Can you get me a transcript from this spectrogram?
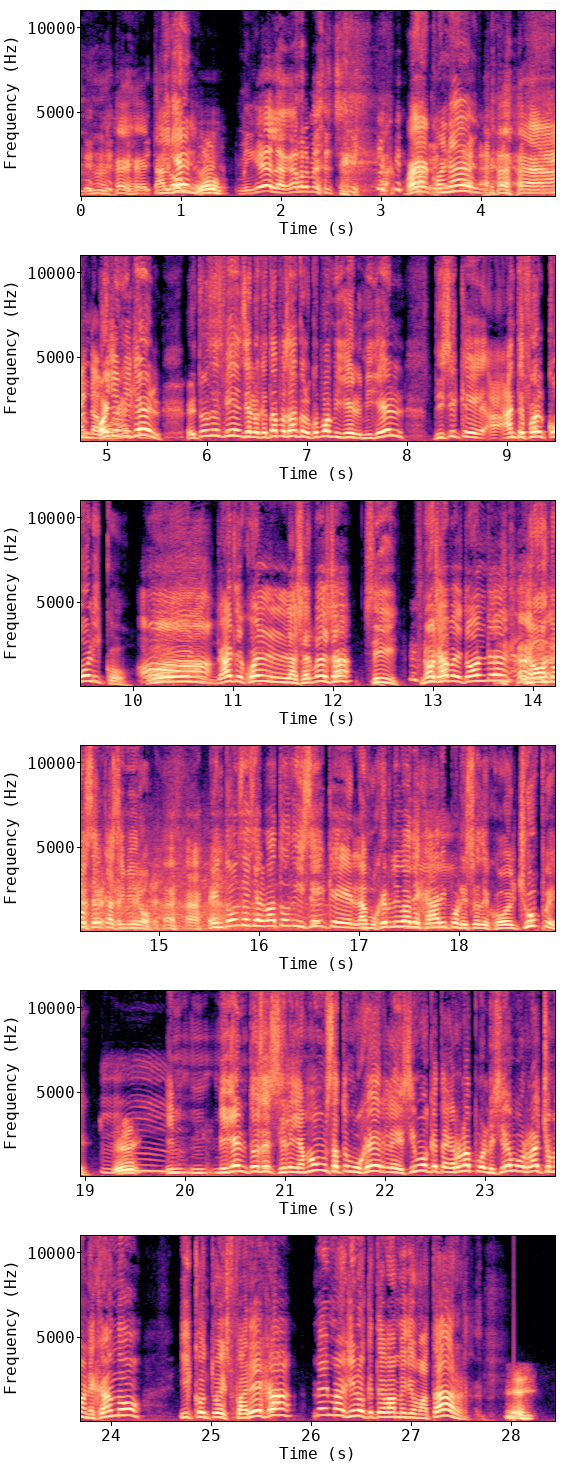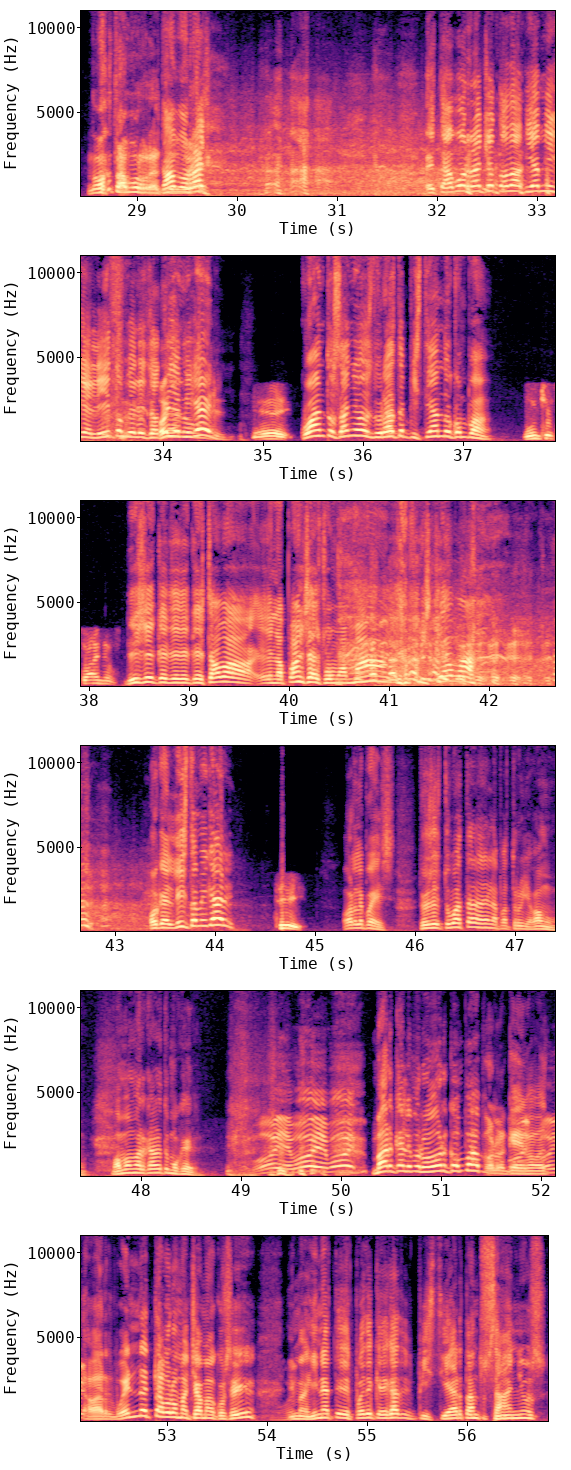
Miguel. Miguel, agárrame el Juega con él. Oye, Miguel, entonces fíjense lo que está pasando con el compa Miguel. Miguel dice que antes fue alcohólico. Oh, ¿Ya te fue la cerveza? Sí. ¿No sabes dónde? No, no sé, Casimiro. Entonces el vato dice que la mujer lo iba a dejar y por eso dejó el chupe. Y M- Miguel, entonces si le llamamos a tu mujer, le decimos que te agarró la policía borracho manejando y con tu expareja, me imagino que te va a medio matar. No, está borracho. Está borracho. Está borracho todavía, Miguelito. Oye, Miguel. ¿Cuántos años duraste pisteando, compa? Muchos años. Dice que desde que estaba en la panza de su mamá ya pisteaba. ok, ¿listo, Miguel? Sí. Órale, pues. Entonces tú vas a estar en la patrulla, vamos. Vamos a marcar a tu mujer. Voy, voy, voy. Márcale, por favor, compa, porque está buena esta broma, chamacos, ¿eh? Imagínate después de que deja de pistear tantos años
